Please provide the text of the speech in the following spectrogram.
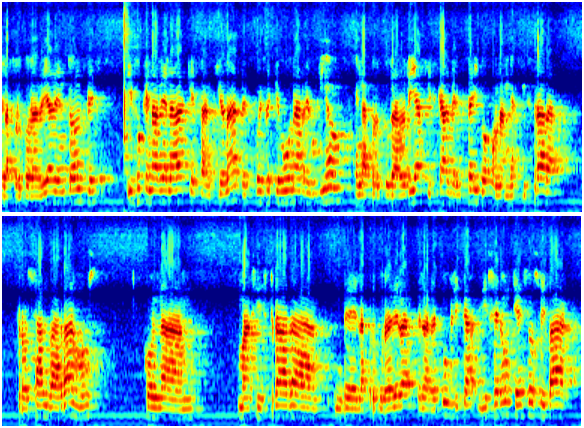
la Procuraduría de entonces dijo que no había nada que sancionar después de que hubo una reunión en la Procuraduría Fiscal del Seibo con la magistrada Rosalba Ramos, con la magistrada de la Procuraduría de la República, dijeron que eso se iba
